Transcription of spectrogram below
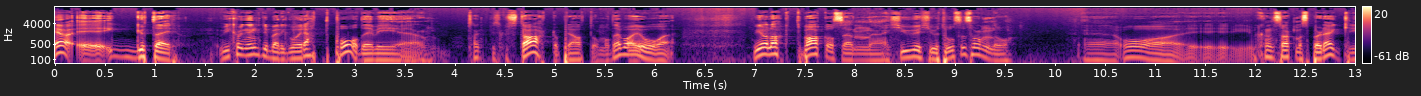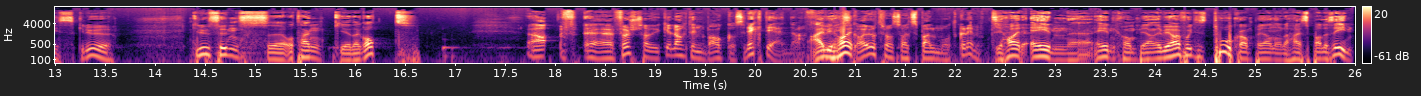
Ja, gutter. Vi kan egentlig bare gå rett på det vi eh, tenkte vi skulle starte å prate om. Og det var jo Vi har lagt bak oss en eh, 2022-sesong nå. Eh, og eh, vi kan starte med å spørre deg, Chris. Hva du, hva du syns eh, og tenker det godt? Ja, f eh, Først har vi ikke lagt den bak oss riktig ennå. Vi har- skal jo tross alt spille mot Glimt. Vi har én kamp igjen. Vi har faktisk to kamper igjen når det her spilles inn.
